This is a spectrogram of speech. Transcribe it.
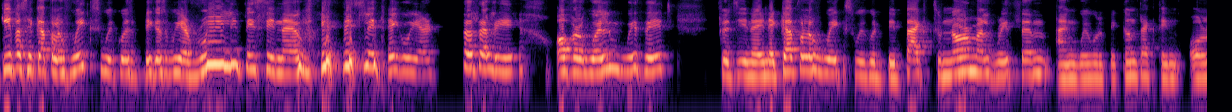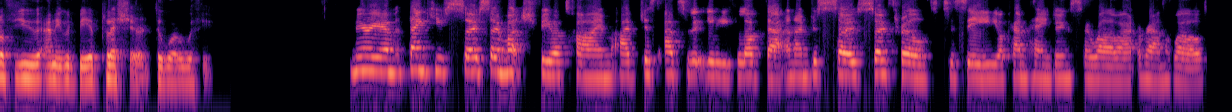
give us a couple of weeks because, because we are really busy now with this little. thing. We are totally overwhelmed with it. But you know, in a couple of weeks, we would be back to normal rhythm, and we will be contacting all of you, and it would be a pleasure to work with you. Miriam, thank you so, so much for your time. I've just absolutely loved that. And I'm just so, so thrilled to see your campaign doing so well around the world.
